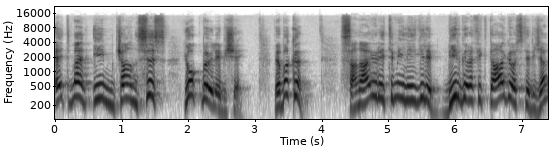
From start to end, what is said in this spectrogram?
etmen imkansız. Yok böyle bir şey. Ve bakın sanayi üretimi ile ilgili bir grafik daha göstereceğim.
